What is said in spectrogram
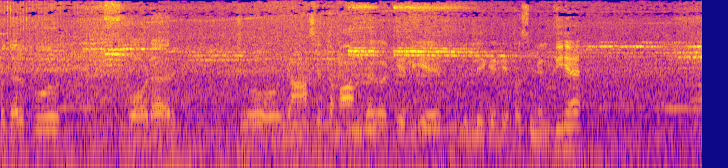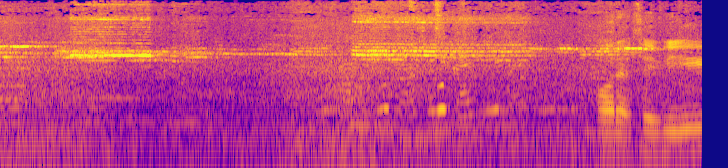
बदरपुर बॉर्डर, जो यहाँ से तमाम जगह के लिए, दिल्ली के लिए बस मिलती है। और ऐसे भी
